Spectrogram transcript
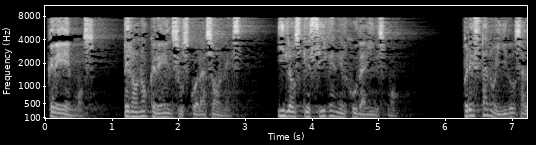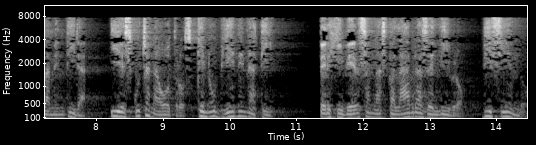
creemos, pero no creen sus corazones, y los que siguen el judaísmo. Prestan oídos a la mentira y escuchan a otros que no vienen a ti tergiversan las palabras del libro, diciendo,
